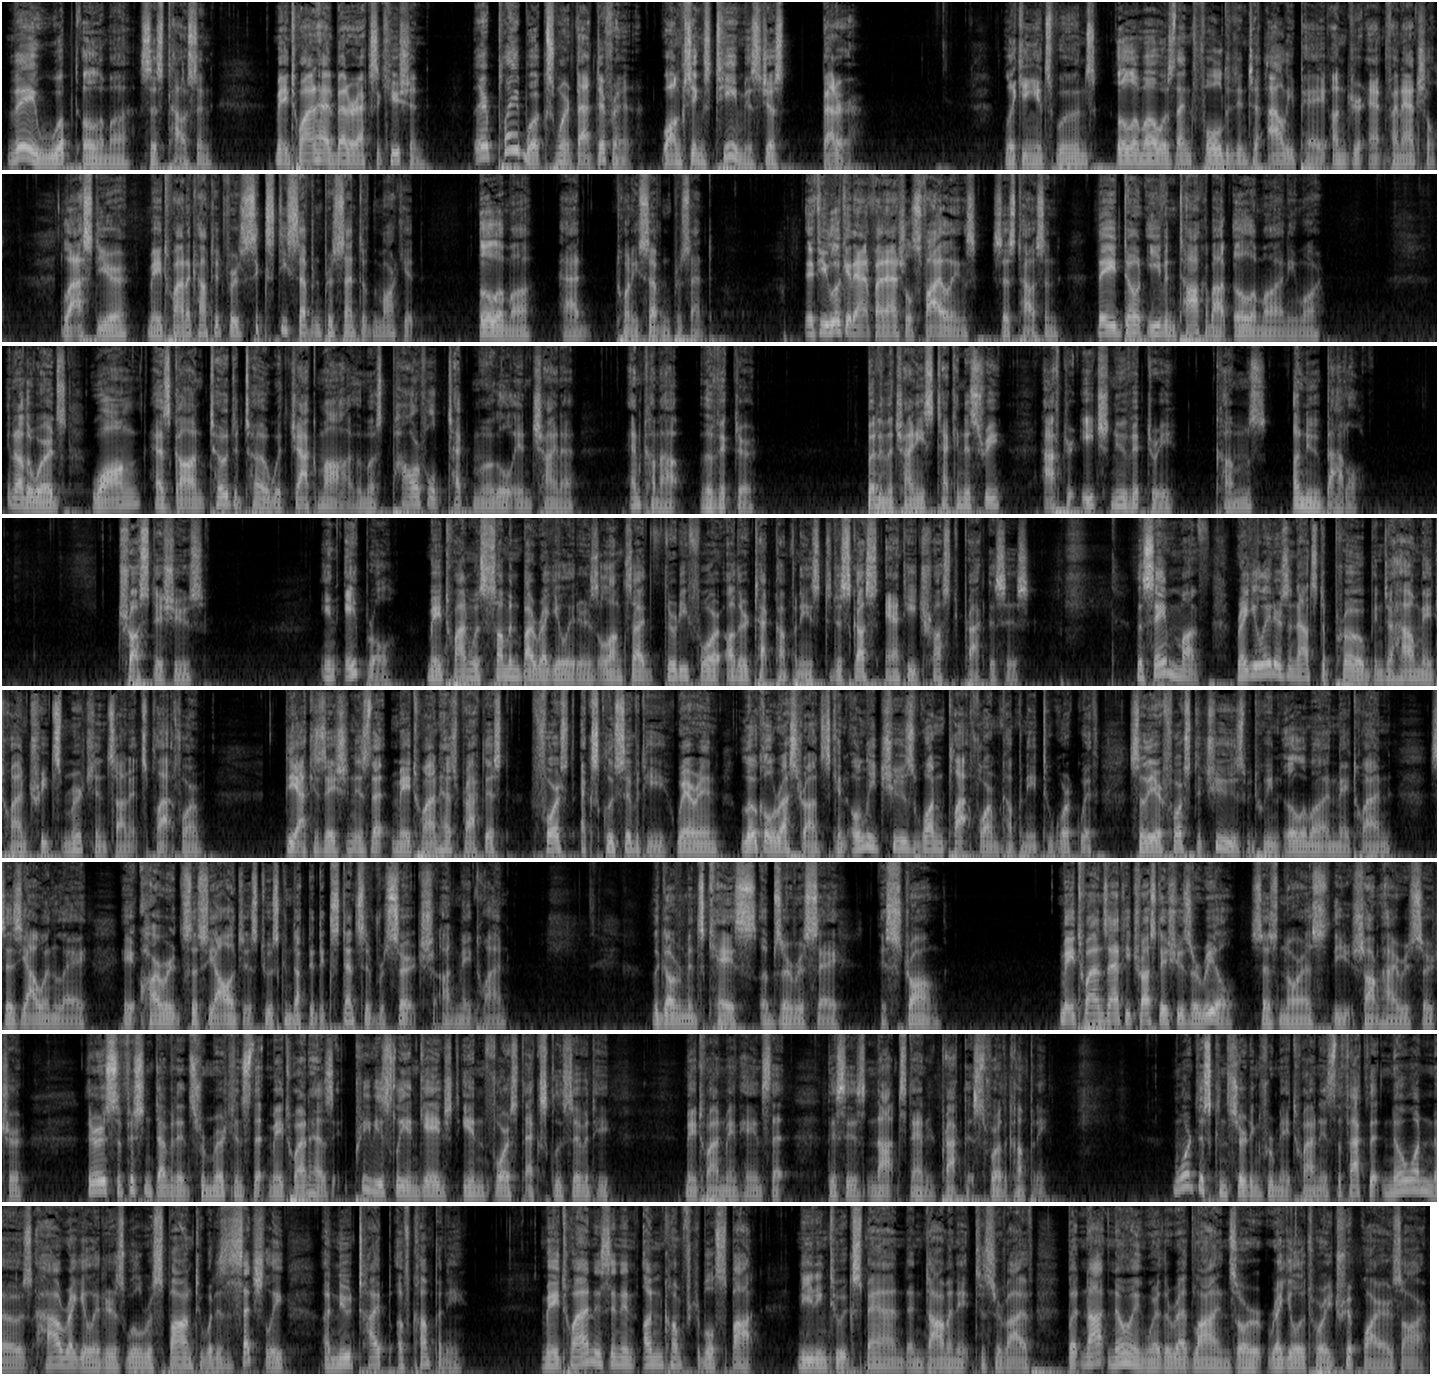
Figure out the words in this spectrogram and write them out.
They whooped Ele.me, says Towson. Meituan had better execution. Their playbooks weren't that different. Wang Xing's team is just better. Licking its wounds, Ele.me was then folded into Alipay under Ant Financial. Last year, Meituan accounted for 67% of the market. Ele.me had 27%. If you look at Ant Financial's filings, says Towson, they don't even talk about Ele.me anymore. In other words, Wang has gone toe to toe with Jack Ma, the most powerful tech mogul in China, and come out the victor. But in the Chinese tech industry, after each new victory comes a new battle. Trust issues. In April, Meituan was summoned by regulators alongside 34 other tech companies to discuss antitrust practices. The same month, regulators announced a probe into how Meituan treats merchants on its platform. The accusation is that Meituan has practiced forced exclusivity, wherein local restaurants can only choose one platform company to work with, so they are forced to choose between Ele.me and Meituan, says Yawen Lei, a Harvard sociologist who has conducted extensive research on Meituan. The government's case, observers say, is strong. Meituan's antitrust issues are real, says Norris, the Shanghai researcher. There is sufficient evidence for merchants that Meituan has previously engaged in forced exclusivity. Meituan maintains that this is not standard practice for the company. More disconcerting for Meituan is the fact that no one knows how regulators will respond to what is essentially a new type of company. Meituan is in an uncomfortable spot, needing to expand and dominate to survive, but not knowing where the red lines or regulatory tripwires are.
